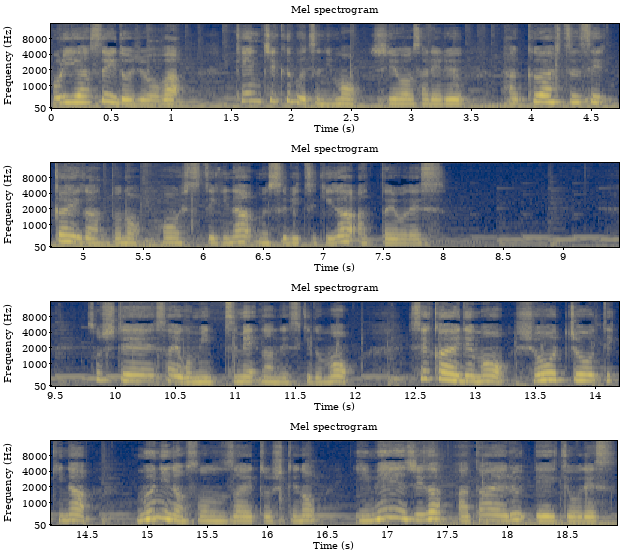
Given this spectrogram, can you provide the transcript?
掘りやすい土壌は建築物にも使用される白亜質石灰岩との本質的な結びつきがあったようです。そして最後3つ目なんですけども世界でも象徴的な無二の存在としてのイメージが与える影響です。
